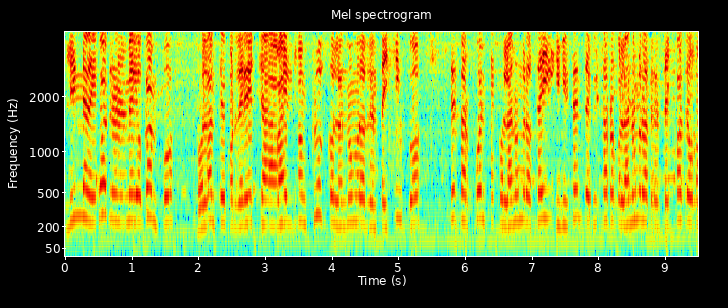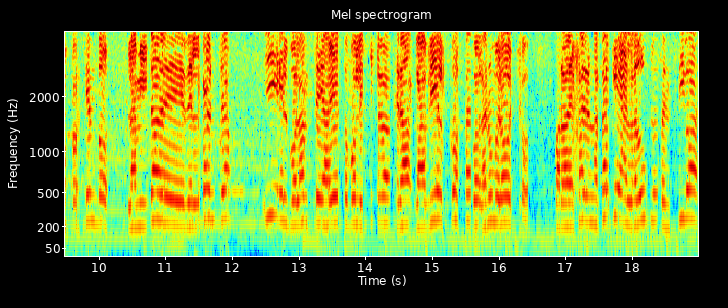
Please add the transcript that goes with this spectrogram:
Línea de 4 en el medio campo, volante por derecha Byron Cruz con la número 35 César Fuentes con la número 6 y Vicente Pizarro con la número 34 compartiendo la mitad de, de la cancha y el volante abierto por la izquierda será Gabriel Costa con la número 8 para dejar en ataque a la dupla ofensiva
